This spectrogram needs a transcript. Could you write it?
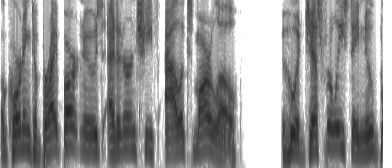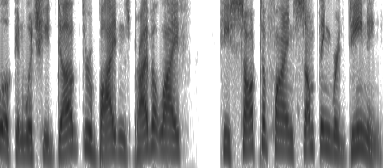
According to Breitbart News editor in chief Alex Marlow, who had just released a new book in which he dug through Biden's private life, he sought to find something redeeming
